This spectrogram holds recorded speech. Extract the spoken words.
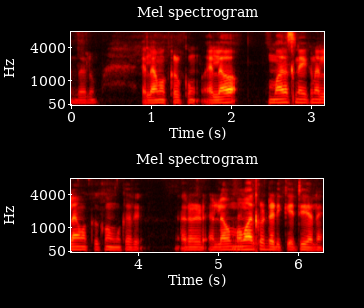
എന്തായാലും എല്ലാ മക്കൾക്കും എല്ലാ ഉമ്മാനെ സ്നേഹിക്കുന്ന എല്ലാ മക്കൾക്കും നമുക്കൊരു ഒരു എല്ലാ ഉമ്മമാർക്കും ഡെഡിക്കേറ്റ് ചെയ്യാല്ലേ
